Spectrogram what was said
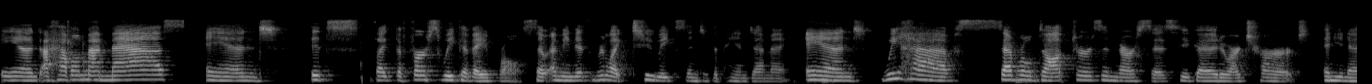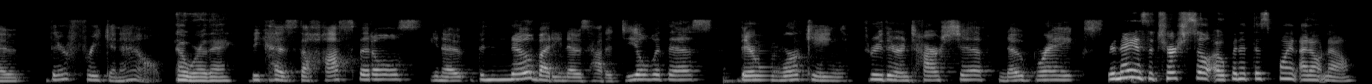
and I have on my mask and it's like the first week of April. So, I mean, it, we're like two weeks into the pandemic. And we have several doctors and nurses who go to our church and, you know, they're freaking out Oh, were they? because the hospitals, you know, the, nobody knows how to deal with this. They're working through their entire shift, no breaks. Renee, is the church still open at this point? I don't know.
